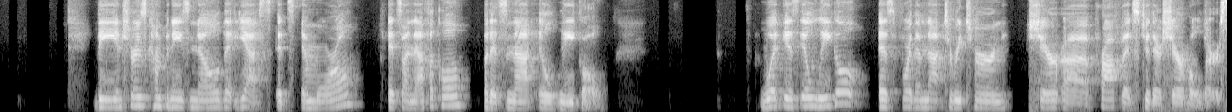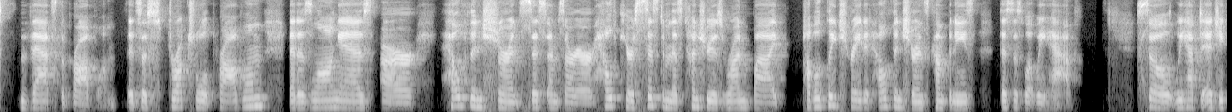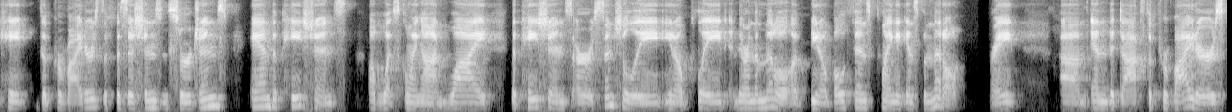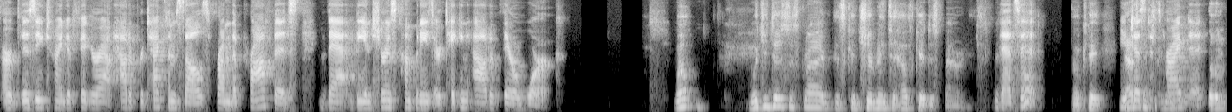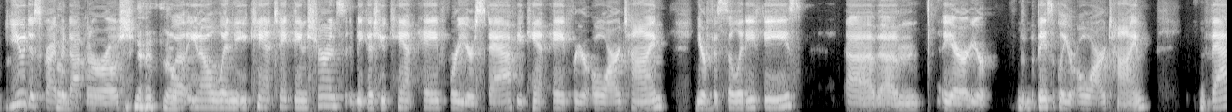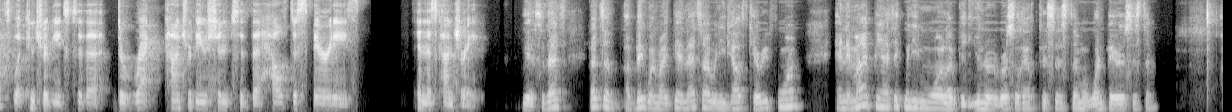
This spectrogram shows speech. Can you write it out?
the insurance companies know that, yes, it's immoral, it's unethical, but it's not illegal. What is illegal is for them not to return share uh, profits to their shareholders. That's the problem. It's a structural problem that as long as our health insurance system, I'm sorry, our healthcare system in this country is run by publicly traded health insurance companies, this is what we have. So we have to educate the providers, the physicians and surgeons, and the patients of what's going on, why the patients are essentially, you know, played, they're in the middle of, you know, both ends playing against the middle, right? Um, and the docs, the providers are busy trying to figure out how to protect themselves from the profits that the insurance companies are taking out of their work. Well, what you just described is contributing to healthcare disparities. That's it. Okay. You just described it. So, you described so, it, Dr. Roche. Yeah, so, well, you know, when you can't take the insurance because you can't pay for your staff, you can't pay for your OR time, your facility fees, uh, um, your, your basically your OR time. That's what contributes to the direct contribution to the health disparities in this country. Yeah, so that's that's a, a big one right there. And that's why we need healthcare reform. And in my opinion, I think we need more like a universal healthcare system or one payer system.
